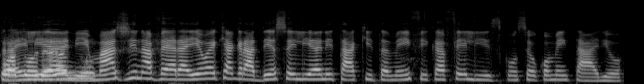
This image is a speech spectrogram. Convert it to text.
Para. Eliane. Imagina, Vera, eu é que agradeço. A Eliane está aqui também, fica feliz com o seu comentário.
